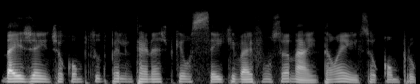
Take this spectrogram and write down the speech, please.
Daí, gente, eu compro tudo pela internet porque eu sei que vai funcionar. Então é isso, eu compro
